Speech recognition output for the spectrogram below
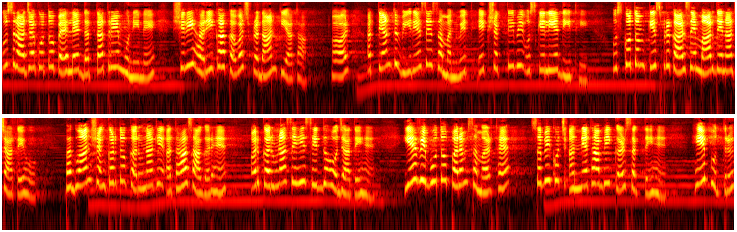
उस राजा को तो पहले दत्तात्रेय मुनि ने श्री हरि का कवच प्रदान किया था, और अत्यंत वीर्य से समन्वित एक शक्ति भी उसके लिए दी थी। उसको तुम किस प्रकार से मार देना चाहते हो? भगवान शंकर तो करुणा के अथाह सागर हैं और करुणा से ही सिद्ध हो जाते हैं। यह विभु तो परम समर्थ है सभी कुछ अन्यथा भी कर सकते हैं। हे पुत्र,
